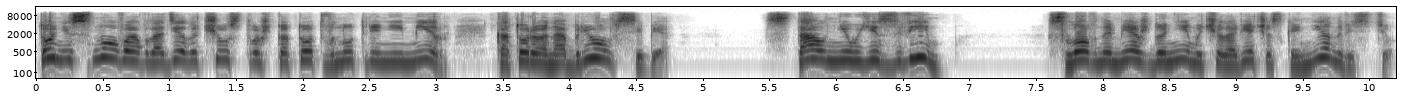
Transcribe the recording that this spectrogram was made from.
Тони снова овладело чувство, что тот внутренний мир, который он обрел в себе, стал неуязвим, словно между ним и человеческой ненавистью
